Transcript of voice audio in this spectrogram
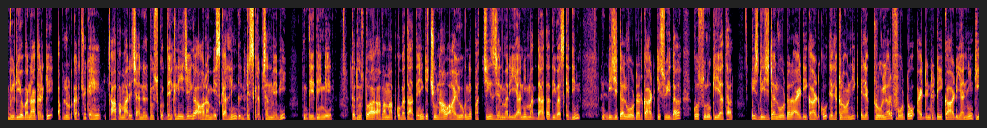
वीडियो बना करके अपलोड कर चुके हैं। आप हमारे चैनल पे उसको देख लीजिएगा और हम इसका लिंक डिस्क्रिप्शन में भी दे देंगे। तो दोस्तों अब हम आपको बताते हैं कि चुनाव आयोग ने पच्चीस जनवरी, यानी मतदाता दिवस के दिन, डिजिटल वोटर कार्ड की सुविधा को शुरू किया था। इस डिजिटल वोटर आईडी कार्ड को electronic electoral photo identity card यानी कि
